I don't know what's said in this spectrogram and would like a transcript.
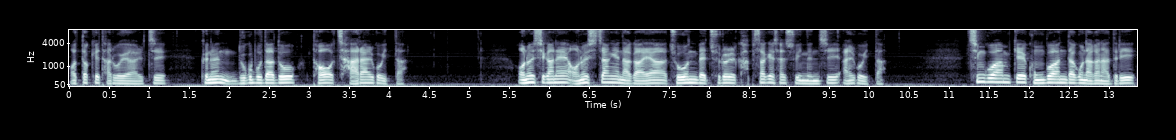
어떻게 다루어야 할지 그는 누구보다도 더 잘 알고 있다. 어느 시간에 어느 시장에 나가야 좋은 배추를 값싸게 살 수 있는지 알고 있다. 친구와 함께 공부한다고 나간 아들이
